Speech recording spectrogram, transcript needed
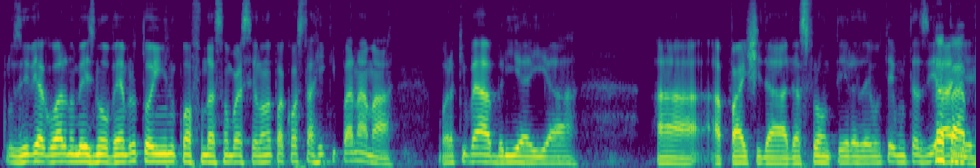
Inclusive agora no mês de novembro eu estou indo com a Fundação Barcelona para Costa Rica e Panamá. Agora que vai abrir aí a, a, a parte da- das fronteiras, aí eu vou ter muitas viagens.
